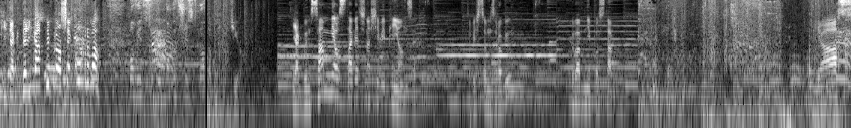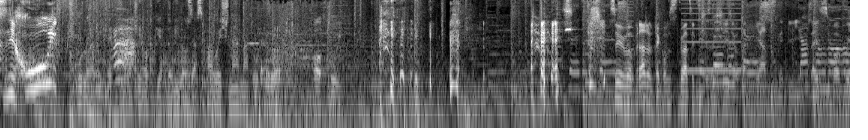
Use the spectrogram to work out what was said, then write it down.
I tak delikatny proszę, kurwa! Powiedz sobie, mogę wszystko. Cicho. Jakbym sam miał stawiać na siebie pieniądze, to wiesz co bym zrobił? Chyba bym nie postawił. Jasny chuj! Kurwa, jak cię odpierdoliło, zaspałeś na naturę. O chuj. Sobie wyobrażam taką sytuację, gdzie się zasiedział tak jasny glin, daj spokój.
